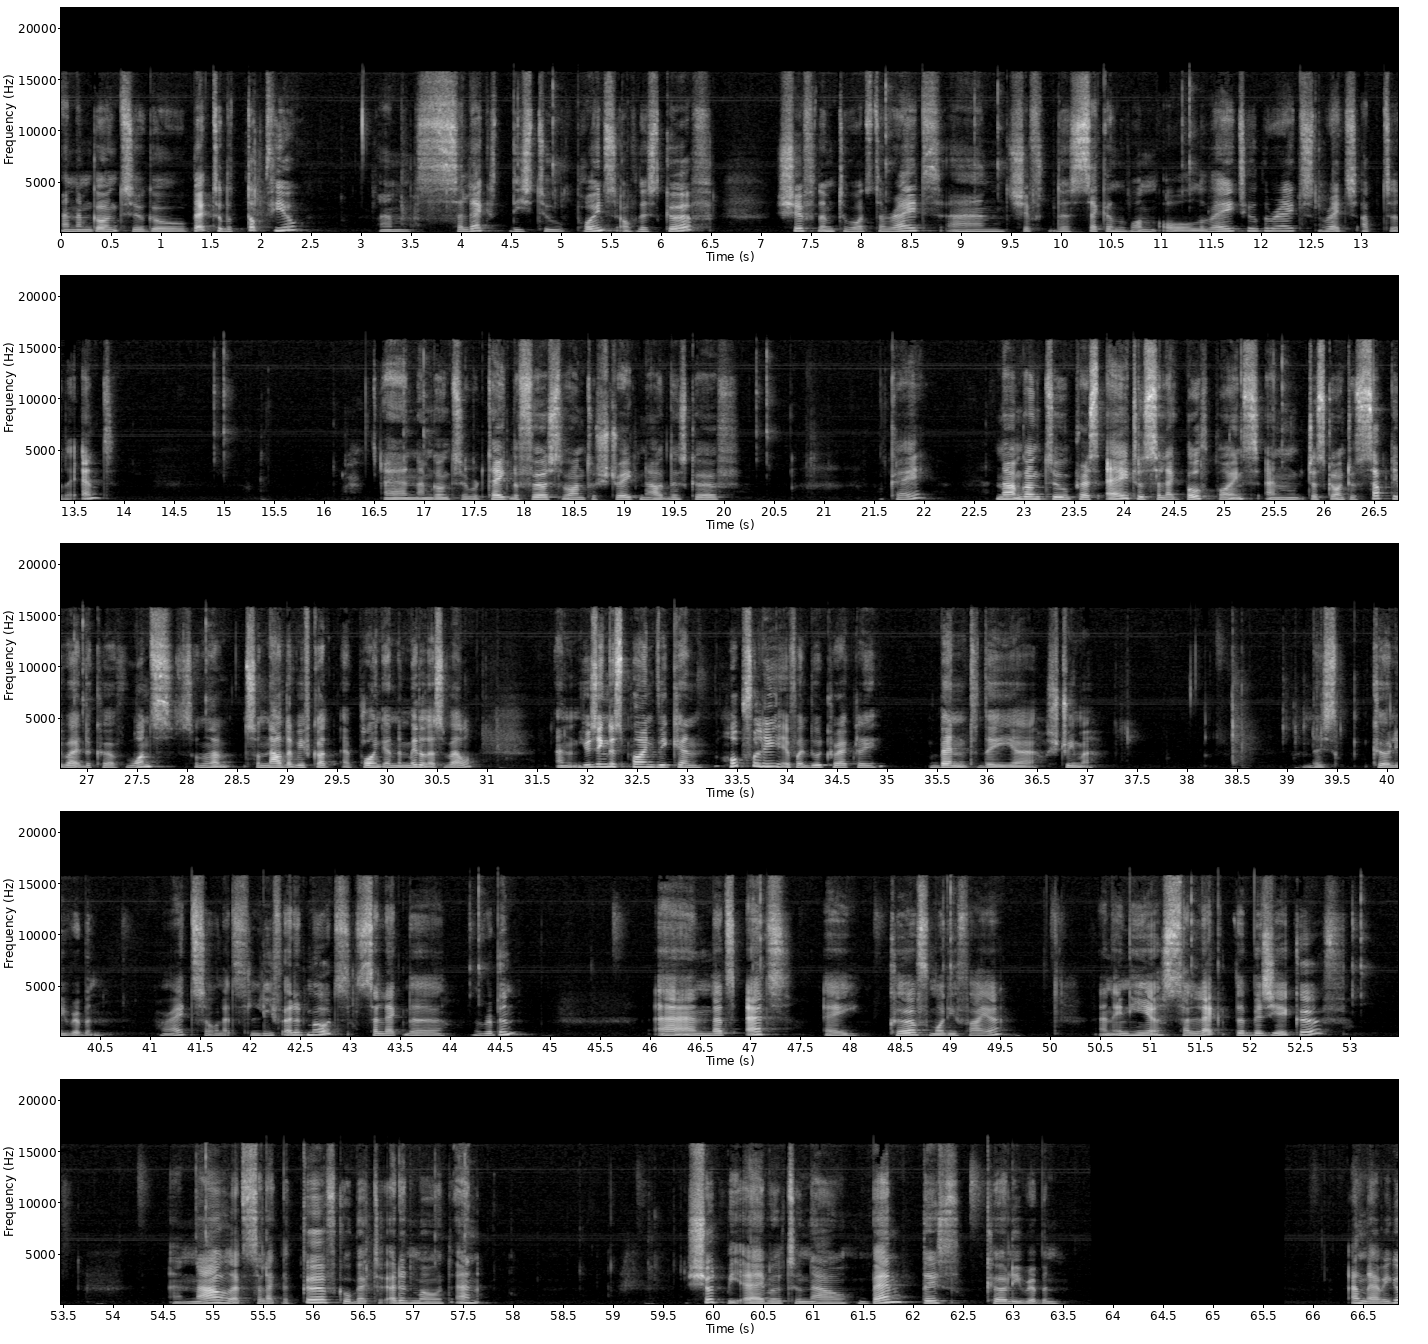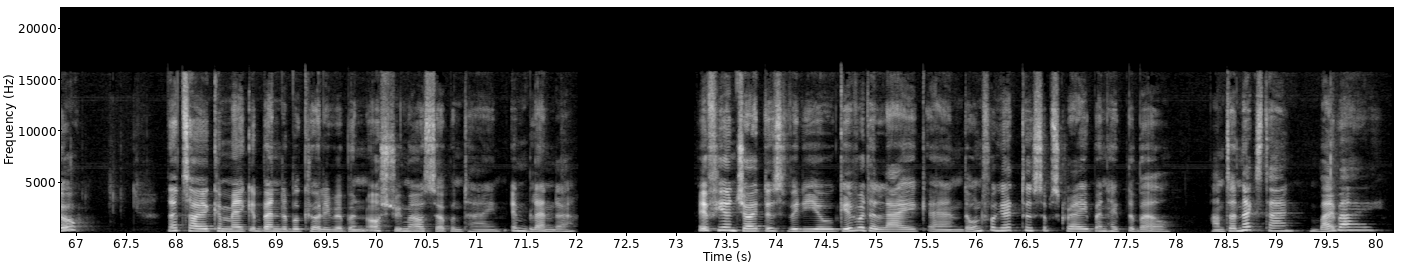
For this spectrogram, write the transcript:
And I'm going to go back to the top view and select these two points of this curve, shift them towards the right and shift the second one all the way to the right, right up to the end. And I'm going to rotate the first one to straighten out this curve. Okay. Now I'm going to press A to select both points and just going to subdivide the curve once. So now, so now that we've got a point in the middle as well. And using this point, we can hopefully, if I do it correctly, bend the uh, streamer. This curly ribbon. All right, so let's leave edit mode, select the ribbon and let's add a curve modifier. And in here, select the Bezier curve. And now let's select the curve, go back to edit mode and should be able to now bend this curly ribbon. And there we go. That's how you can make a bendable curly ribbon or streamer or serpentine in Blender. If you enjoyed this video, give it a like and don't forget to subscribe and hit the bell. Until next time, bye bye!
